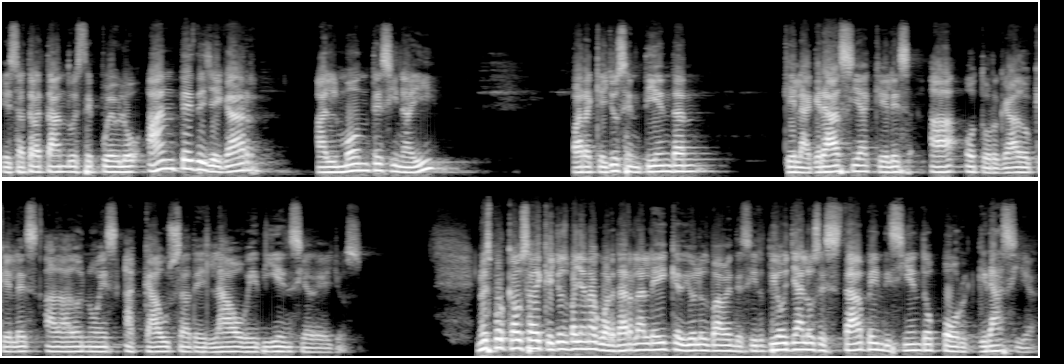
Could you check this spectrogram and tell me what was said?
está tratando a este pueblo antes de llegar al monte Sinaí para que ellos entiendan que la gracia que les ha otorgado, que les ha dado, no es a causa de la obediencia de ellos no es por causa de que ellos vayan a guardar la ley que Dios los va a bendecir. Dios ya los está bendiciendo por gracia.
